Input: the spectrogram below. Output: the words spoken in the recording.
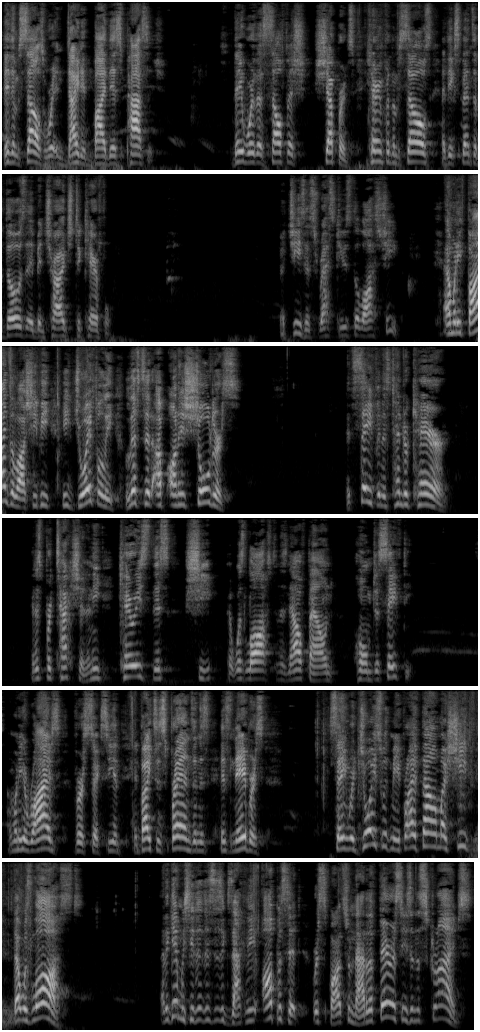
They themselves were indicted by this passage. They were the selfish shepherds, caring for themselves at the expense of those they had been charged to care for. But Jesus rescues the lost sheep. And when he finds a lost sheep, he, he joyfully lifts it up on his shoulders. It's safe in his tender care and his protection. And he carries this sheep that was lost and is now found home to safety. And when he arrives, verse 6, he invites his friends and his, his neighbors, saying, Rejoice with me, for I have found my sheep that was lost. And again, we see that this is exactly the opposite response from that of the Pharisees and the scribes,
